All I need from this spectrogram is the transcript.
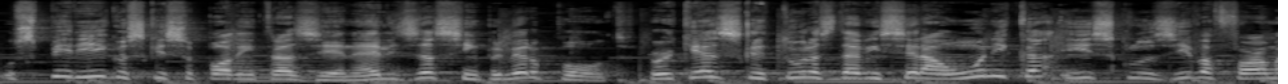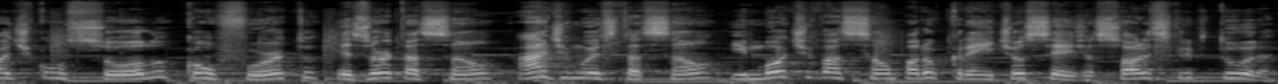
os perigos que isso podem trazer, né? Ele diz assim, primeiro ponto, porque as escrituras devem ser a única e exclusiva forma de consolo, conforto, exortação, admoestação e motivação para o crente, ou seja, só a escritura.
